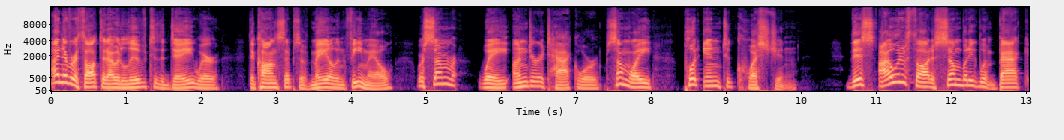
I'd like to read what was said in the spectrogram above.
I never thought that I would live to the day where the concepts of male and female were some way under attack or some way put into question. This, I would have thought if somebody went back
